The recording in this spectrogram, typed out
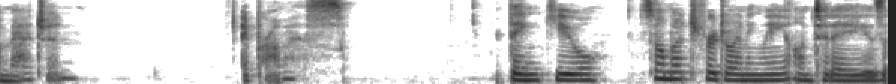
imagine. I promise. Thank you so much for joining me on today's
